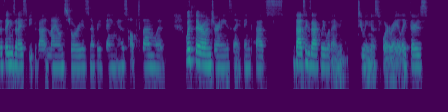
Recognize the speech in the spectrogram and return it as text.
the things that I speak about in my own stories and everything has helped them with with their own journeys. And I think that's that's exactly what I'm doing this for, right? Like there's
